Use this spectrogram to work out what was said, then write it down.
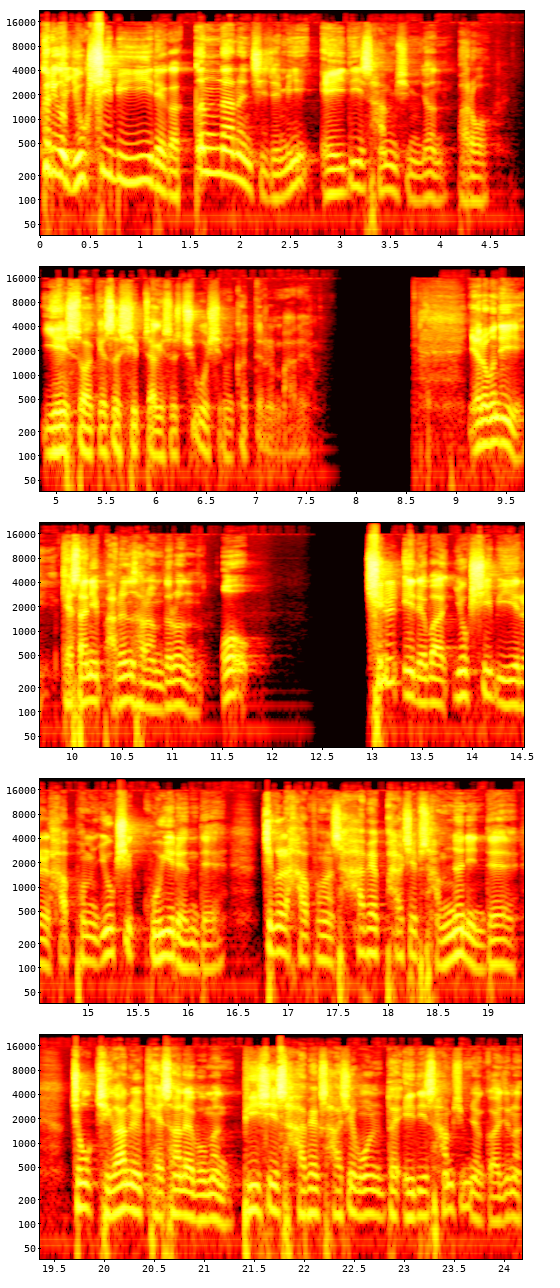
그리고 62일에가 끝나는 지점이 AD 30년 바로 예수와께서 십자가에서 죽으시는 그때를 말해요. 여러분들이 계산이 빠른 사람들은 어 7일에와 62일을 합하면 69일인데 즉을 합하면 483년인데 저 기간을 계산해 보면 BC 445년부터 AD 30년까지는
